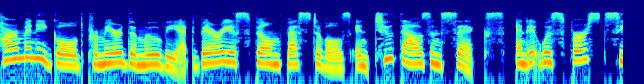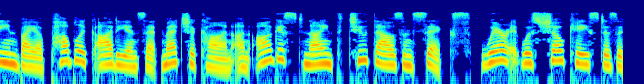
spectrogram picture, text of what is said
Harmony Gold premiered the movie at various film festivals in 2006, and it was first seen by a public audience at MechaCon on August 9, 2006, where it was showcased as a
